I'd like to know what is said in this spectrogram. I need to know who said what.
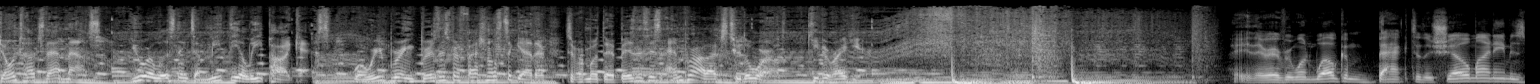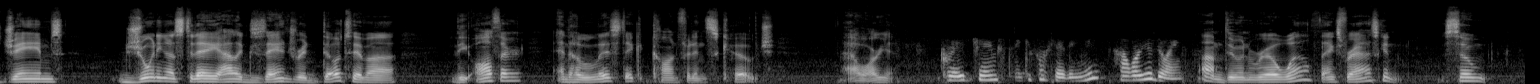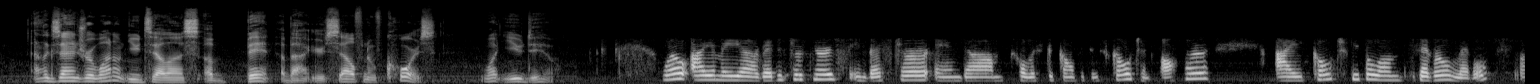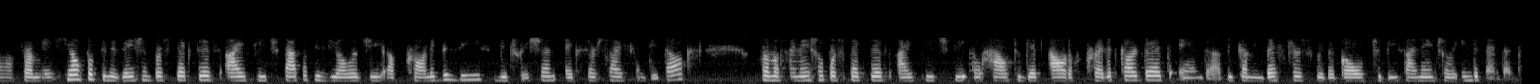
Speaker 1: Don't touch that mouse. You are listening to Meet the Elite podcast, where we bring business professionals together to promote their businesses and products to the world. Keep it right here.
Speaker 2: Hey there, everyone. Welcome back to the show. My name is James. Joining us today, Alexandra Dotcheva, the author and holistic confidence coach. How are you?
Speaker 3: Great, James. Thank you for having me. How are you doing?
Speaker 2: I'm doing real well. Thanks for asking. So, Alexandra, why don't you tell us a bit about yourself and, of course, what you do?
Speaker 3: Well, I am a uh, registered nurse, investor, and um, holistic competence coach and author. I coach people on several levels. Uh, from a health optimization perspective, I teach pathophysiology of chronic disease, nutrition, exercise, and detox. From a financial perspective, I teach people how to get out of credit card debt and uh, become investors with a goal to be financially independent.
